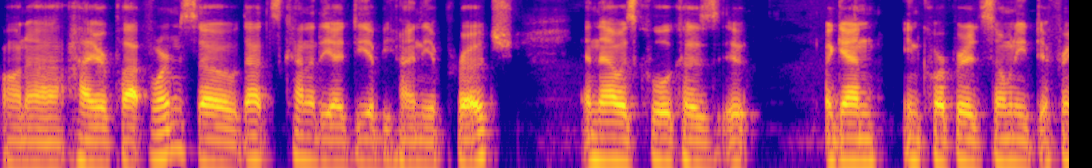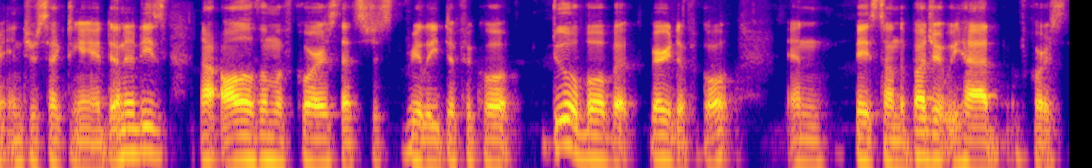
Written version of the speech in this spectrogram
on a higher platform. So that's kind of the idea behind the approach. And that was cool because it again incorporated so many different intersecting identities. Not all of them of course that's just really difficult doable but very difficult. And based on the budget we had of course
